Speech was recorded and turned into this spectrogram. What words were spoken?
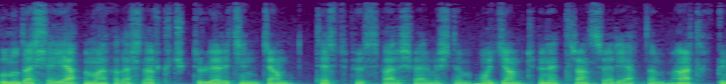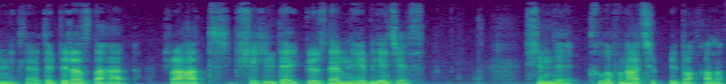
bunu da şey yaptım arkadaşlar küçük türler için cam test tüpü sipariş vermiştim. O cam tüpüne transfer yaptım. Artık günlüklerde biraz daha rahat bir şekilde gözlemleyebileceğiz. Şimdi kılıfını açıp bir bakalım.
